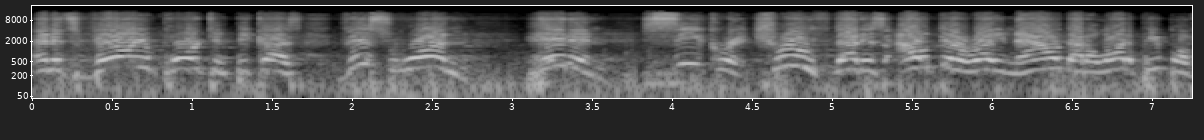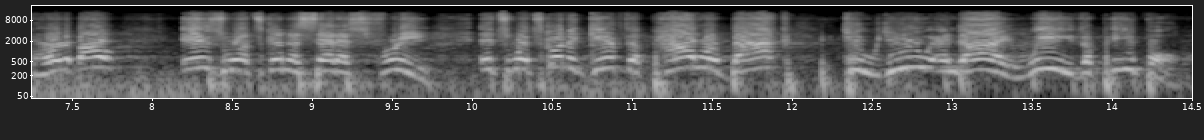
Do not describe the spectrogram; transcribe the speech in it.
And it's very important because this one hidden, secret truth that is out there right now that a lot of people have heard about is what's going to set us free. It's what's going to give the power back to you and I, we the people.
